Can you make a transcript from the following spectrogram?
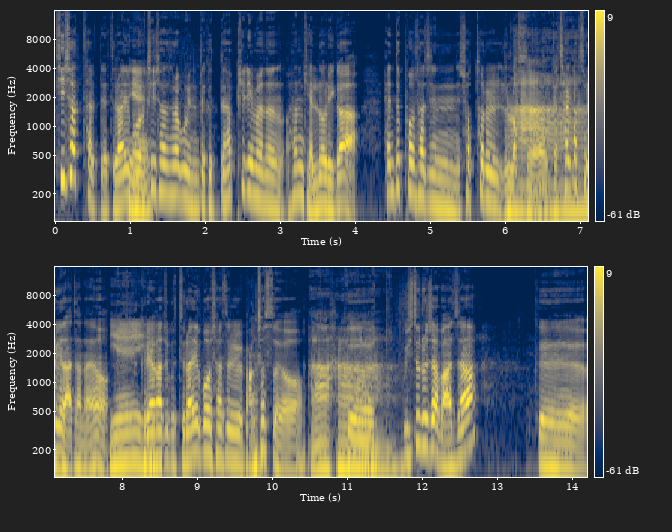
티샷 할 때 드라이버로 예. 티샷을 하고 있는데 그때 하필이면은 한 갤러리가 핸드폰 사진 셔터를 눌렀어요. 아. 그러니까 찰칵 소리가 나잖아요. 예, 예. 그래가지고 드라이버 샷을 망쳤어요. 아하. 그 휘두르자마자 그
